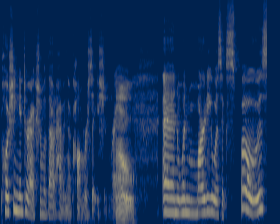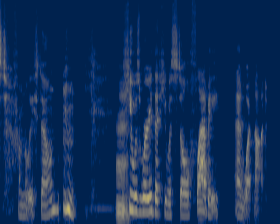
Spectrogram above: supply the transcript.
pushing interaction without having a conversation, right? Oh. And when Marty was exposed from the waist down, Mm. he was worried that he was still flabby and whatnot.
